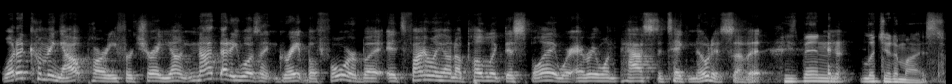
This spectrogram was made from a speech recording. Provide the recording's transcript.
what a coming out party for Trae Young. Not that he wasn't great before, but it's finally on a public display where everyone has to take notice of it. He's been And- legitimized.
